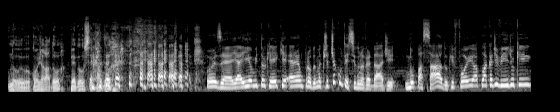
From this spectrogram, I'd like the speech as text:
no congelador, pegou o secador. pois é, e aí eu me toquei que era um problema que já tinha acontecido, na verdade, no passado, que foi a placa de vídeo que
